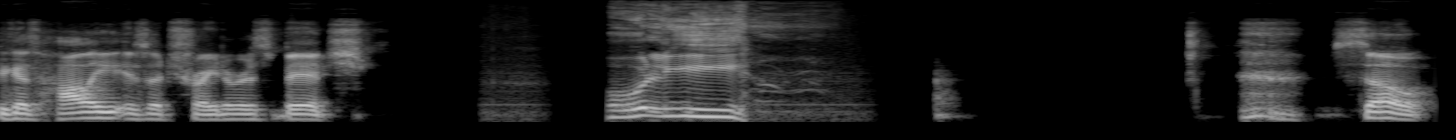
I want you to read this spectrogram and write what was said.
Because Holly is a traitorous bitch. Holy. So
